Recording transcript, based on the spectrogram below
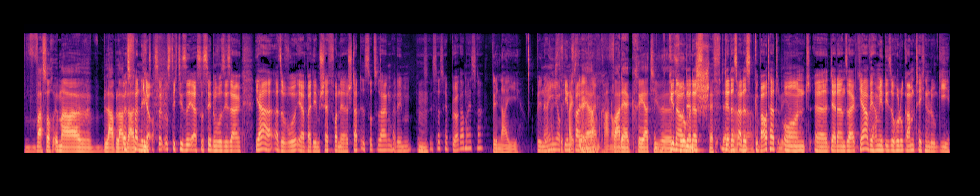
was auch immer, bla bla bla. Das fand ich auch sehr lustig, diese erste Szene, wo sie sagen, ja, also wo er bei dem Chef von der Stadt ist sozusagen, bei dem, mhm. ist das der Bürgermeister? Bill Nye. Bill Nighy auf jeden Fall. Ja, war der kreative genau, der das, der, der das alles gebaut hat und äh, der dann sagt, ja, wir haben hier diese Hologrammtechnologie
